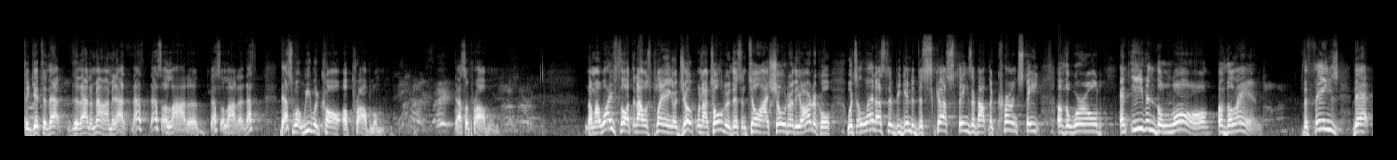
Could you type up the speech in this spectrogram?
to get to that to that amount. I mean, that, that that's a lot of that's a lot of that's that's what we would call a problem. That's a problem. Now, my wife thought that I was playing a joke when I told her this until I showed her the article, which led us to begin to discuss things about the current state of the world and even the law of the land. The things that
